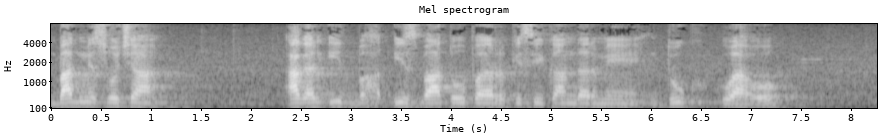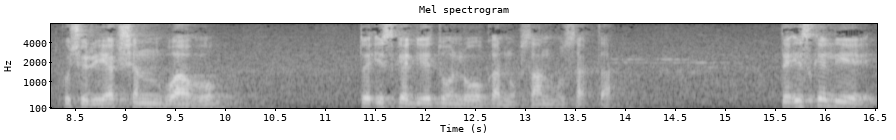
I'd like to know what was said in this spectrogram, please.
बाद में सोचा, अगर इस बातों पर किसी का अंदर में दुख हुआ हो, कुछ रिएक्शन हुआ हो तो इसके लिए तो उन लोगों का नुकसान हो सकता। तो इसके लिए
